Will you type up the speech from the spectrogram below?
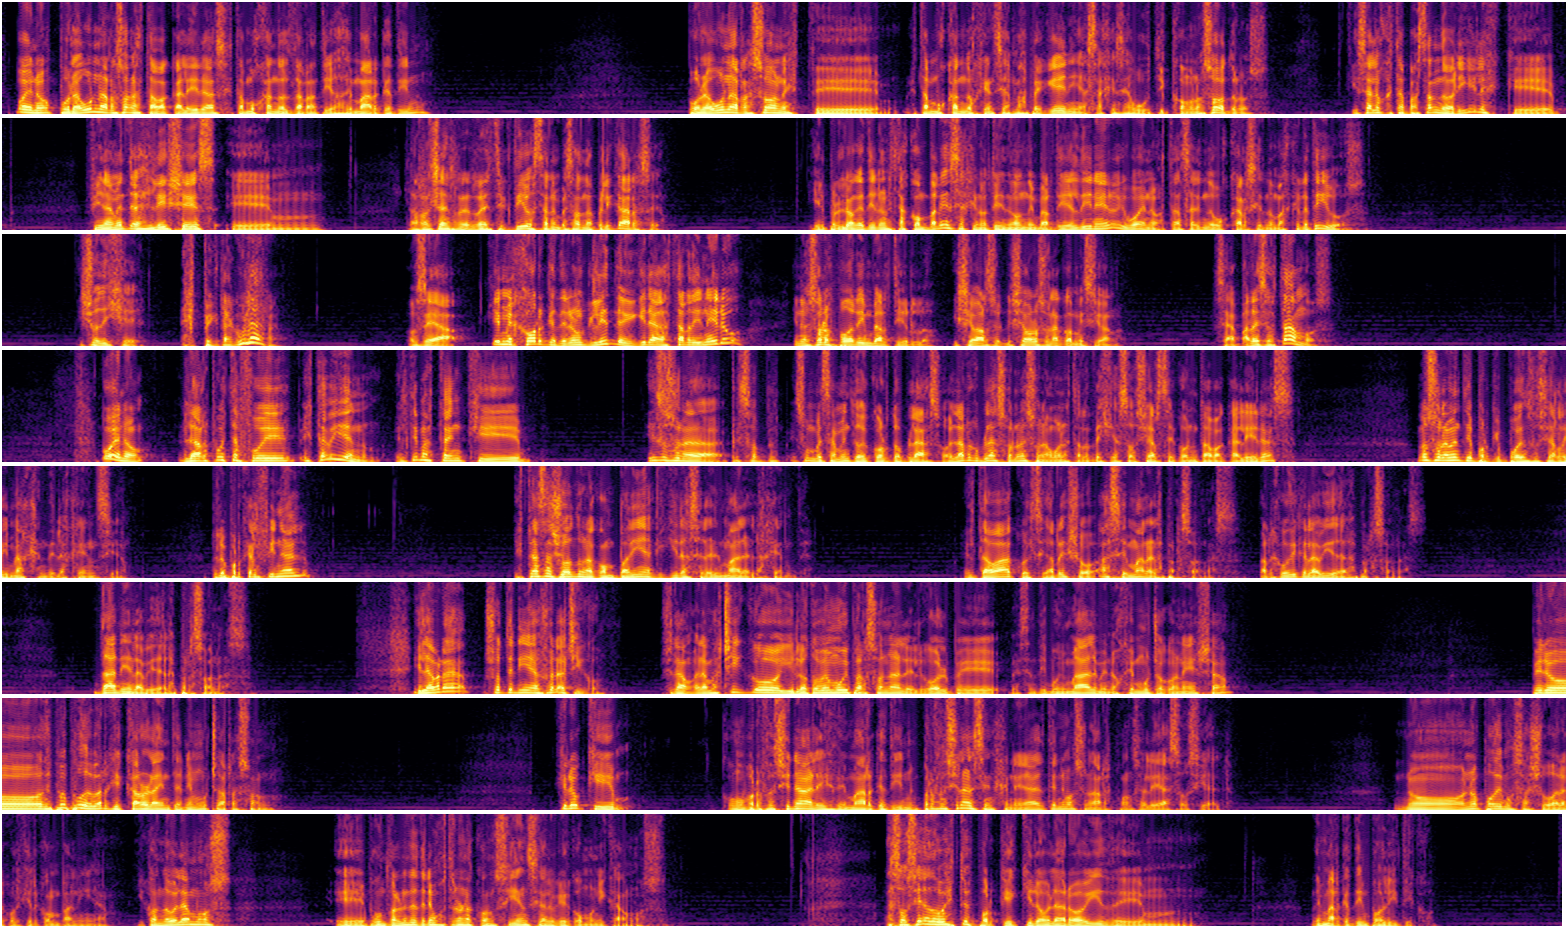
bueno, por alguna razón las tabacaleras están buscando alternativas de marketing. Por alguna razón este, están buscando agencias más pequeñas, agencias boutique como nosotros. Quizás lo que está pasando, Ariel, es que finalmente las leyes, em, las leyes restrictivas están empezando a aplicarse. Y el problema que tienen estas compañías es que no tienen dónde invertir el dinero y bueno, están saliendo a buscar siendo más creativos. Y yo dije, espectacular. O sea, qué mejor que tener un cliente que quiera gastar dinero y nosotros poder invertirlo y llevarse, llevarnos una comisión. O sea, para eso estamos. Bueno, la respuesta fue, está bien, el tema está en que eso es, un pensamiento de corto plazo. A largo plazo no es una buena estrategia asociarse con tabacaleras no solamente porque puede ensuciar la imagen de la agencia, pero porque al final estás ayudando a una compañía que quiere hacer el mal a la gente. El tabaco, el cigarrillo, hace mal a las personas, perjudica la vida de las personas. Daña la vida de las personas. Y la verdad, yo tenía, yo era chico. Era, más chico y lo tomé muy personal el golpe, me sentí muy mal, me enojé mucho con ella. Pero después pude ver que Caroline tenía mucha razón. Creo que como profesionales de marketing, profesionales en general, tenemos una responsabilidad social. No, no podemos ayudar a cualquier compañía. Y cuando hablamos eh, puntualmente tenemos que tener una conciencia de lo que comunicamos. Asociado a esto es porque quiero hablar hoy de, mm, de marketing político.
